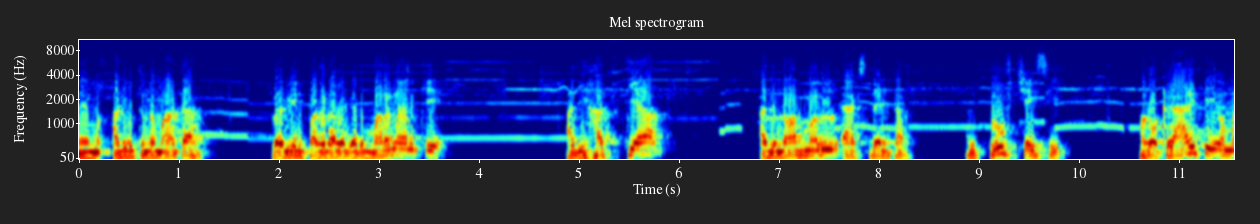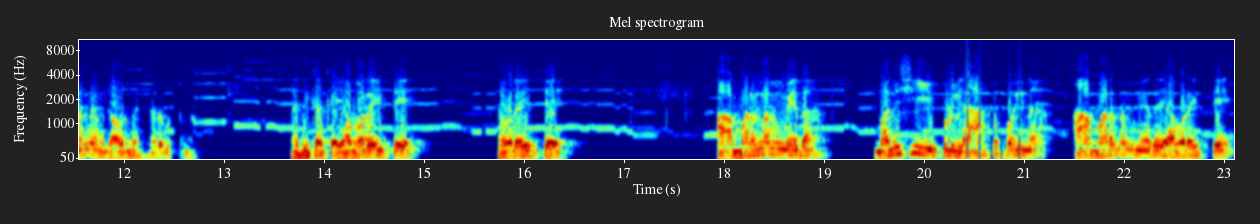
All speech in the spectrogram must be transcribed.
మేము అడుగుతున్న మాట ప్రవీణ్ పగడాల గారి మరణానికి అది హత్య అది నార్మల్ యాక్సిడెంటా? అది ప్రూఫ్ చేసి ఒక క్లారిటీ ఇవ్వమని మేము గవర్నమెంట్ని అడుగుతున్నాం. అది కాక ఎవరైతే ఎవరైతే ఆ మరణం మీద మనిషి ఇప్పుడు లేకపోయినా ఆ మరణం మీద ఎవరైతే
